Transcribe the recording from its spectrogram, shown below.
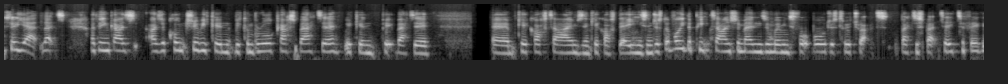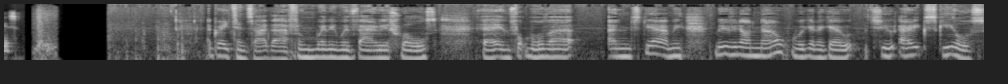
so yeah, let's. I think as as a country, we can we can broadcast better. We can pick better um, kick-off times and kick-off days, and just avoid the peak times for men's and women's football, just to attract better spectator figures. A great insight there from women with various roles uh, in football there. And yeah, I mean, moving on now, we're going to go to Eric Skeels,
